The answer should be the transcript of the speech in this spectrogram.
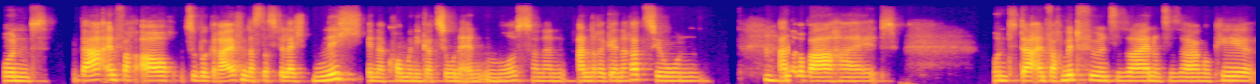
und da einfach auch zu begreifen, dass das vielleicht nicht in der Kommunikation enden muss, sondern andere Generationen, mhm. andere Wahrheit. Und da einfach mitfühlend zu sein und zu sagen, okay,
